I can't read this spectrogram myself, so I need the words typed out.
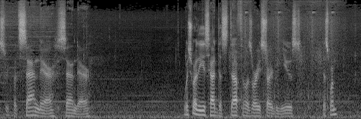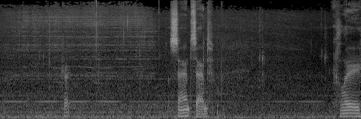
So we put sand there, sand there. Which one of these had the stuff that was already started being used? This one? Okay. Sand, sand. Clay.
